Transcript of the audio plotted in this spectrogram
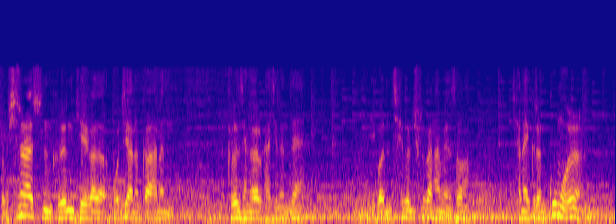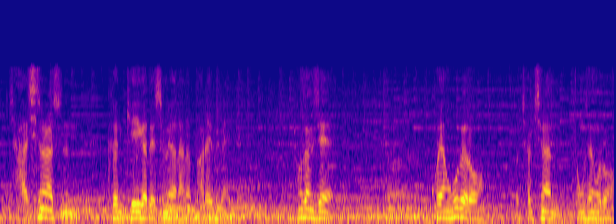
좀 실현할 수 있는 그런 기회가 오지 않을까 하는 그런 생각을 가지는데 음, 이번 책을 출간하면서 자네 그런 꿈을 잘 실현할 수 있는 그런 기회가 됐으면 하는 바람이네. 평상시에 어, 고향 후배로 또 절친한 동생으로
